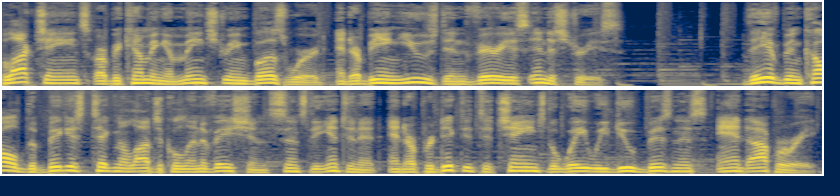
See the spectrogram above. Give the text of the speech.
Blockchains are becoming a mainstream buzzword and are being used in various industries. They have been called the biggest technological innovation since the internet and are predicted to change the way we do business and operate.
